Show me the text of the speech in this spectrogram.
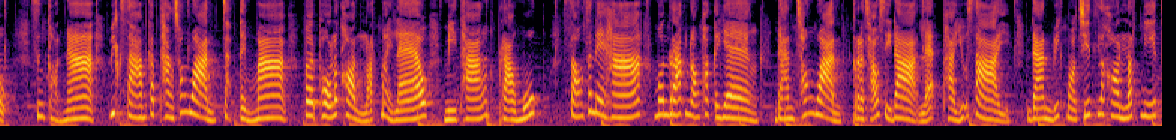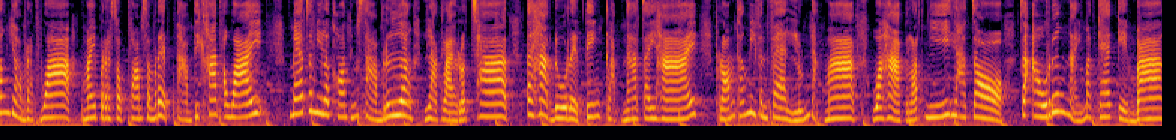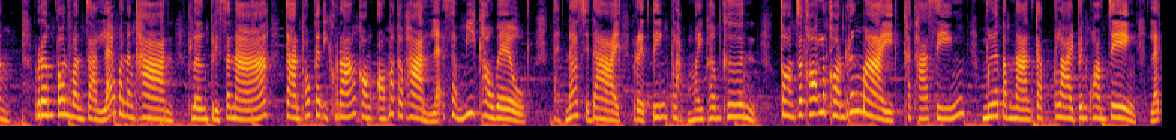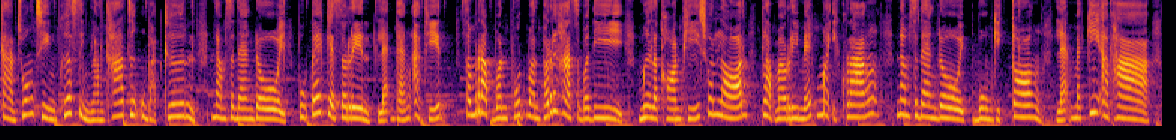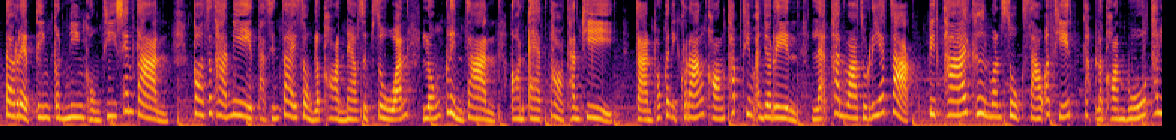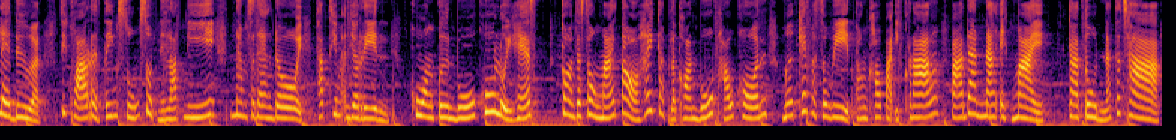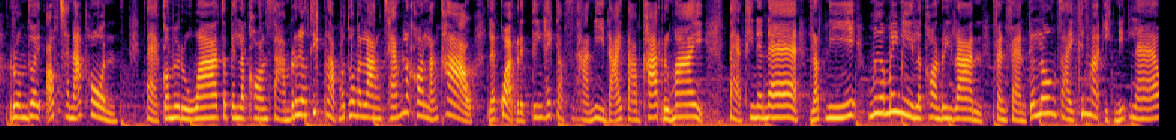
ซึ่งก่อนหน้าวิก3กับทางช่องวันจัดเต็มมาก เปิดโผละครล็อตใหม่แล้ว มีทั้งพราวมุก สองเสน่หา มนรักน้องผักกระแยงดันช่องวัน กระเช้าสีดา และพายุทรายดันวิกหมอชิดละครล็อตนี้ต้องยอมรับว่าไม่ประสบความสำเร็จตามที่คาดเอาไว้ แม้จะมีละครถึง 3 เรื่องหลากหลายรสชาติ แต่หากดูเรตติ้งกลับน่าใจหาย พร้อมทั้งมีแฟนๆลุ้นหนักมาก ว่าหากล็อตนี้ลาจอ จะเอาเรื่องไหนมาแก้เกมบ้าง เริ่มต้นวันจันทร์และวันอังคาร เพลิงปริศนา การพบกันอีกครั้งของออมอักพันและแซมมี่คาเวล แต่น่าเสียดายเรตติ้งกลับไม่เพิ่มขึ้น ก่อนจะเคาะละครเรื่องใหม่คาทาสิง เมื่อตำนานกลับกลายเป็นความจริง และการช่วงชิงเพื่อสิ่งล้ำค่าจึงอุบัติขึ้นนำแสดงโดยปูเป้เกษริน และแบงค์อาทิตย์ สำหรับวันพุธวันพฤหัสบดี เมื่อละครผีชวนร้อนกลับมารีเมคใหม่อีกครั้งนำแสดงโดยบูมกิกกอง และแม็กกี้อาภา แต่เรตติ้งก็นิ่งคงที่เช่นกัน ก่อนสถานีตัดสินใจส่งละครแนวสืบสวนหลงกลิ่นจันออนแอร์ต่อทันที การพบกันอีกครั้งของทัพทีมอัญญริน และธันวาสุริยจักรปิดท้ายคืนวันศุกร์เสาร์อาทิตย์ กับละครบู๊ทะเลเดือด ที่คว้าเรตติ้งสูงสุดในล็อตนี้นำแสดงโดยทัพทีมอัญญริน ควงปืนบู๊คู่หลุยเฮสก่อนจะส่งไม้ต่อให้กับละครบู๊เผาขนเมื่อเข้มพัสวีต้องเข้าป่าอีกครั้งป้าดันนางเอกใหม่ การ์ตูนนัทชา รวมด้วยออฟชนะพล แต่ก็ไม่รู้ว่าจะเป็นละคร 3 เรื่องที่กลับมาทวงบัลลังก์แชมป์ละครหลังข่าว และกวาดเรตติ้งให้กับสถานีได้ตามคาดหรือไม่ แต่ที่แน่ๆล็อตนี้เมื่อไม่มีละครรีรัน แฟนๆ ก็โล่งใจขึ้นมาอีกนิดแล้ว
